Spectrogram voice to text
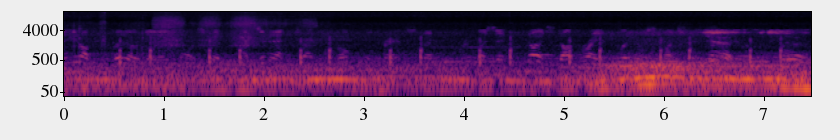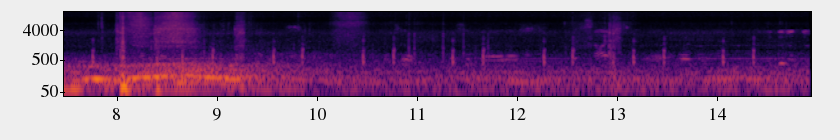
and you know, the video did it, you know, it's good. I did it at the track, it broke the cranks, but replaced it. You know, it's done right, but it was much. Yeah, yeah. It's a, it's a badass. Nice. You didn't do,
